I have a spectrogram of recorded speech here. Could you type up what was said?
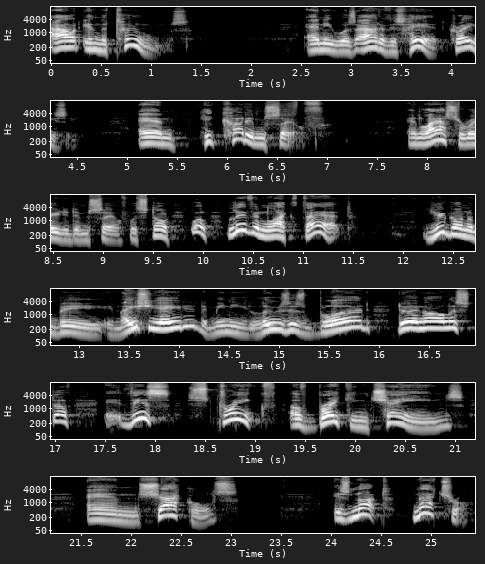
out in the tombs and he was out of his head, crazy. And he cut himself and lacerated himself with stone. Well, living like that, you're going to be emaciated. I mean, he loses blood doing all this stuff. This strength of breaking chains and shackles is not natural,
